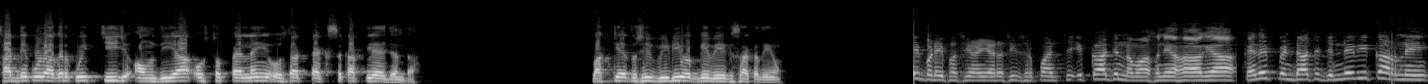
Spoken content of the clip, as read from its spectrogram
ਸਾਡੇ ਕੋਲ ਅਗਰ ਕੋਈ ਚੀਜ਼ ਆਉਂਦੀ ਆ, ਉਸ ਤੋਂ ਪਹਿਲਾਂ ਹੀ ਉਸ ਦਾ ਟੈਕਸ ਕੱਟ ਲਿਆ ਜਾਂਦਾ। ਬਾਕੀ ਇਹ ਤੁਸੀਂ ਵੀਡੀਓ ਅੱਗੇ ਵੇਖ ਸਕਦੇ ਹੋ। ਇਹ ਬੜੇ ਫਸਿਆ ਯਾਰ, ਅਸੀਂ ਸਰਪੰਚ ਇੱਕ ਅੱਜ ਨਵਾਂ ਸੁਨੇਹਾ ਆ ਗਿਆ। ਕਹਿੰਦੇ ਪਿੰਡਾਂ 'ਚ ਜਿੰਨੇ ਵੀ ਘਰ ਨੇ,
